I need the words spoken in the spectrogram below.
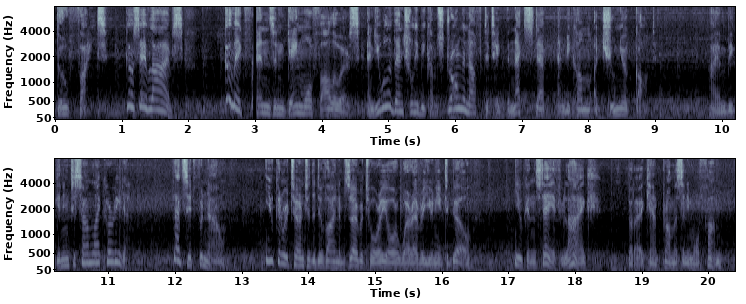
Go fight. Go save lives. Go make friends and gain more followers, and you will eventually become strong enough to take the next step and become a junior god. I am beginning to sound like Harita. That's it for now. You can return to the Divine Observatory or wherever you need to go. You can stay if you like, but I can't promise any more fun.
